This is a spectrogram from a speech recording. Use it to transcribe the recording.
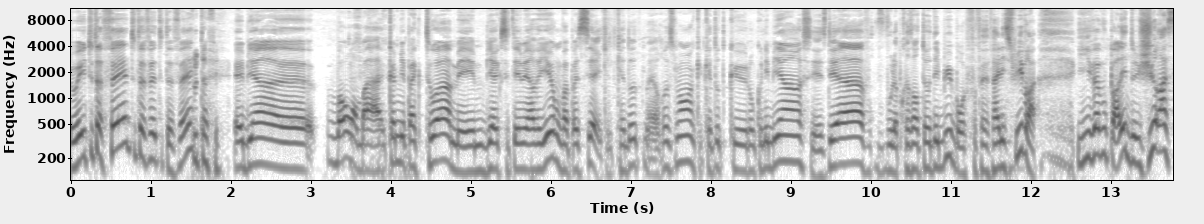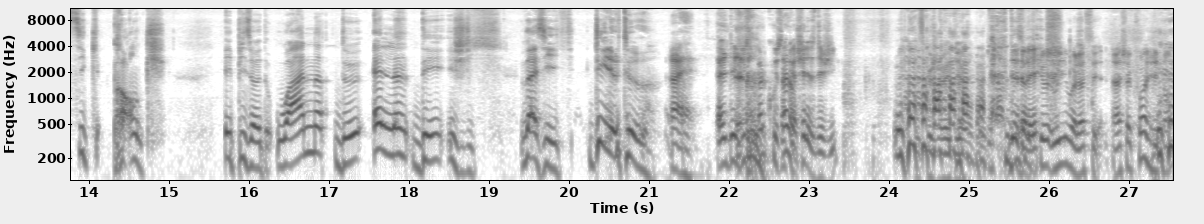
Oui, tout à fait, tout à fait, tout à fait. Tout à fait. Eh bien, euh, bon, bah, comme il n'y a pas que toi, mais bien que c'était merveilleux, on va passer à quelqu'un d'autre, malheureusement, quelqu'un d'autre que l'on connaît bien, c'est SDA, vous, vous la présentez au début, bon, il faut, fallait suivre. Il va vous parler de Jurassic Prank, épisode 1 de LDJ. Vas-y, dis-le tout. Ouais. LDJ, c'est pas le cousin caché d'SDJ. C'est ce que j'allais dire en plus. Désolé. Parce que, oui, voilà, c'est à chaque fois j'ai en train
